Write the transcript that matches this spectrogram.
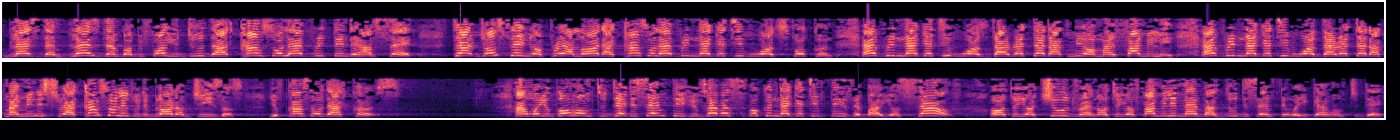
bless them, bless them, but before you do that, cancel everything they have said. Just say in your prayer, Lord, I cancel every negative word spoken, every negative word directed at me or my family, every negative word directed at my ministry. I cancel it with the blood of Jesus. You've cancelled that curse. And when you go home today, the same thing. If you've ever spoken negative things about yourself, or to your children or to your family members, do the same thing when you get home today.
